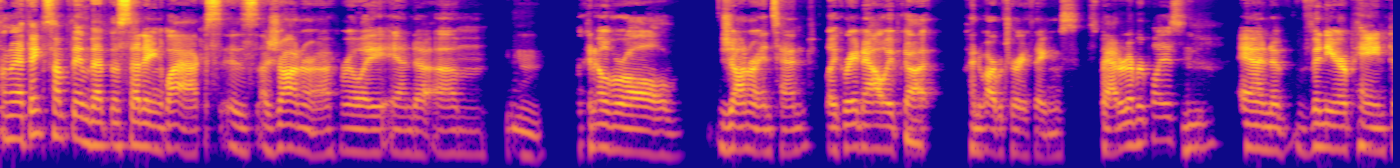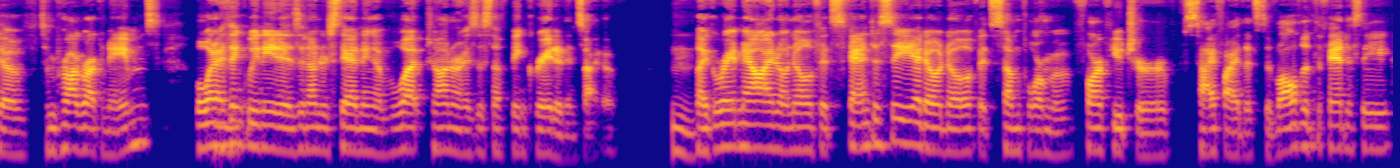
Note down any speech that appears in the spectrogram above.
I mean, I think something that the setting lacks is a genre, really, and a, um, mm. like an overall genre intent. Like right now, we've mm. got mm. kind of arbitrary things spattered every place, mm. and a veneer paint of some prog rock names. But what I think we need is an understanding of what genre is this stuff being created inside of. Mm. Like right now, I don't know if it's fantasy. I don't know if it's some form of far future sci-fi that's evolved into fantasy.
